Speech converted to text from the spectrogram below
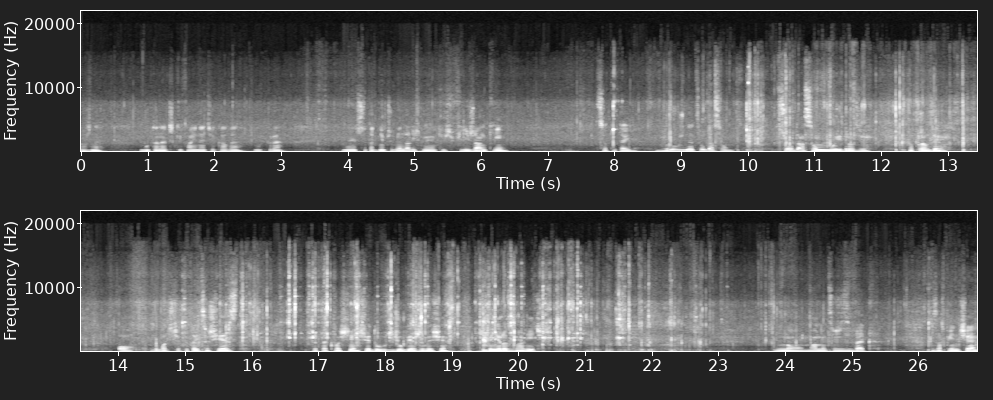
różne buteleczki fajne, ciekawe. Niektóre, no jeszcze tak nie przyglądaliśmy. Jakieś filiżanki. Co tutaj? Różne cuda są. Cuda są, moi drodzy. Naprawdę. O, zobaczcie, tutaj coś jest. Że tak właśnie się dziubię, żeby się, żeby nie rozwalić. No, mamy coś z wek. Zapięcie.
